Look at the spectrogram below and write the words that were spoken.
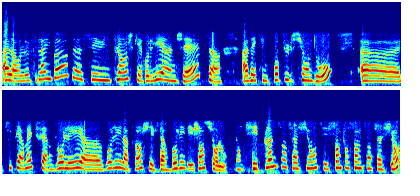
Alors le flyboard, c'est une planche qui est reliée à un jet avec une propulsion d'eau euh, qui permet de faire voler, euh, voler la planche et faire voler les gens sur l'eau. Donc c'est plein de sensations, c'est 100% de sensations.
